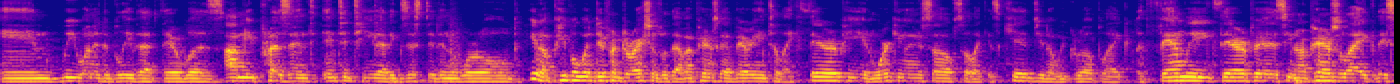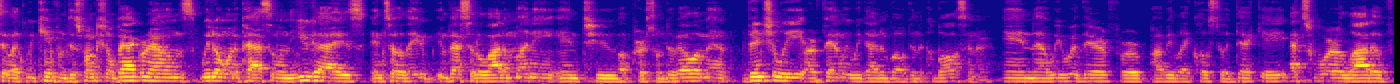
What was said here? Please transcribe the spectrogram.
and we wanted to believe that there was omnipresent entity that existed in the world. You know, people went different directions with that. My parents got very into like therapy and working on yourself. So like as kids, you know, we grew up like with family therapists. You know, our parents were like they said like we came from dysfunctional backgrounds. We don't want to pass it on to you guys. And so they invested a lot of money into uh, personal development. Eventually, our family we got involved in the Kabbalah Center, and uh, we were there for probably like close to a decade. That's where a lot of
